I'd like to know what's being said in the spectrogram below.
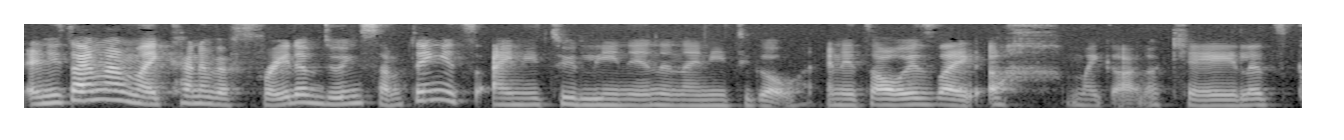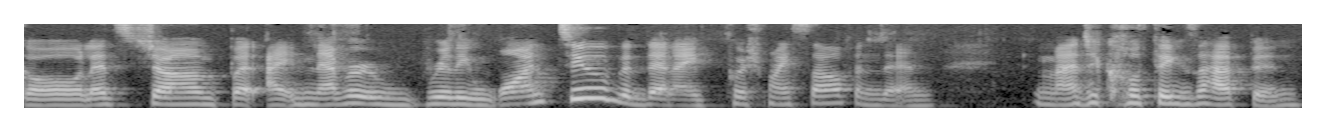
anytime I'm like kind of afraid of doing something, it's I need to lean in and I need to go. And it's always like, oh my God, okay, let's go, let's jump. But I never really want to, but then I push myself and then magical things happen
